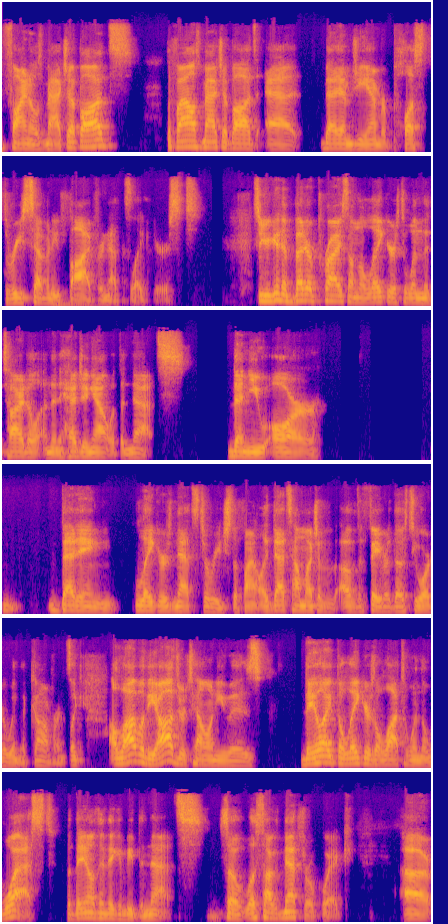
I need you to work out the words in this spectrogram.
finals matchup odds. The finals matchup odds at BetMGM are plus three seventy five for Nets Lakers. So you're getting a better price on the Lakers to win the title and then hedging out with the Nets than you are betting Lakers Nets to reach the final. Like that's how much of, of the favorite those two are to win the conference. Like a lot of what the odds are telling you is they like the Lakers a lot to win the West, but they don't think they can beat the Nets. So let's talk Nets real quick. Uh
